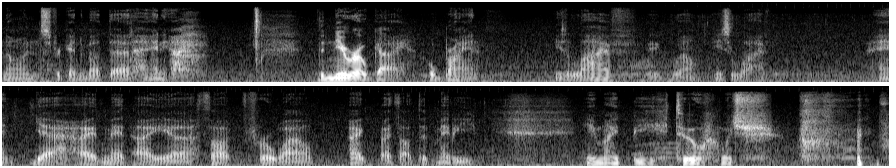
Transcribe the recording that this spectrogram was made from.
no one's forgetting about that. Any, the NERO guy, O'Brien. He's alive. Eh, Well, he's alive. And yeah, I admit, I uh, thought for a while, I, I thought that maybe you might be too, which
